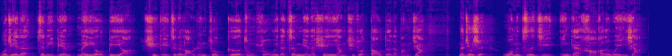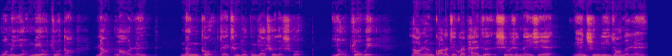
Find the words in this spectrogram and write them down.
我觉得这里边没有必要去给这个老人做各种所谓的正面的宣扬，去做道德的绑架。那就是我们自己应该好好的问一下，我们有没有做到让老人能够在乘坐公交车的时候有座位？老人挂了这块牌子，是不是那些年轻力壮的人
